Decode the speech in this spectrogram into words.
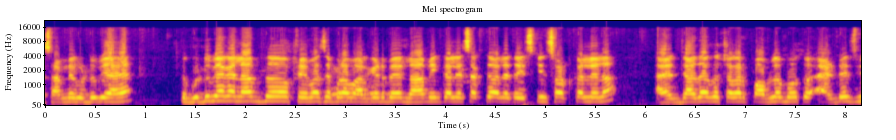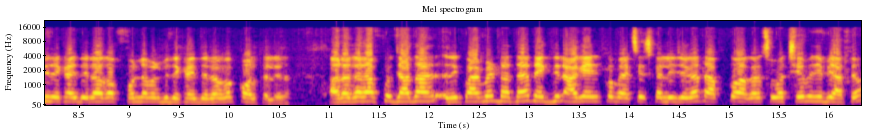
सामने गुड्डू भैया है। तो गुड्डू भैया का नाम तो फ़ेमस है पूरा मार्केट में नाम इनका ले सकते हो, नहीं तो स्क्रीन शॉट कर लेना। एंड ज़्यादा कुछ अगर प्रॉब्लम हो तो एड्रेस भी दिखाई दे रहा होगा फ़ोन नंबर भी दिखाई दे रहा होगा कॉल कर लेना। और अगर आपको ज़्यादा रिक्वायरमेंट रहता है तो एक दिन आगे इनको मैसेज कर लीजिएगा तो आपको अगर सुबह छह बजे भी आते हो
